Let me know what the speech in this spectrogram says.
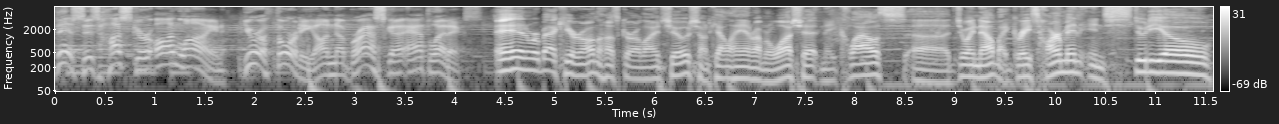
This is Husker Online, your authority on Nebraska athletics. And we're back here on the Husker Online Show. Sean Callahan, Robin Washut, Nate Clouse, uh, joined now by Grace Harmon in studio.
